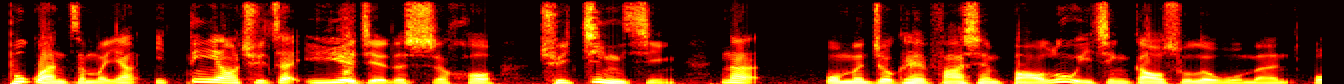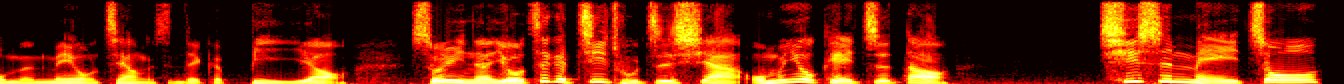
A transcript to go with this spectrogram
不管怎么样，一定要去在逾越节的时候去进行。那我们就可以发现，保禄已经告诉了我们，我们没有这样子的一个必要。所以呢，有这个基础之下，我们又可以知道。其实每一周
